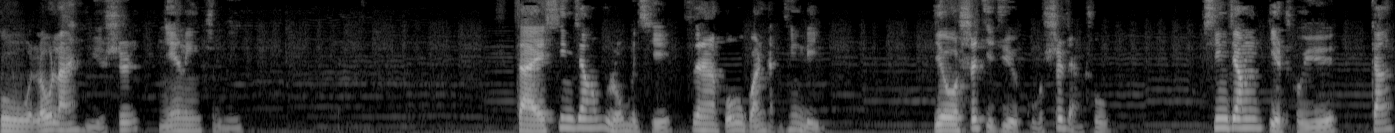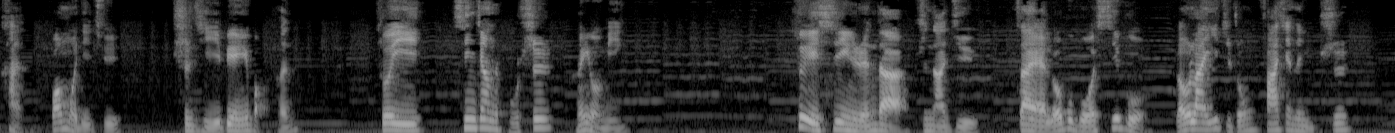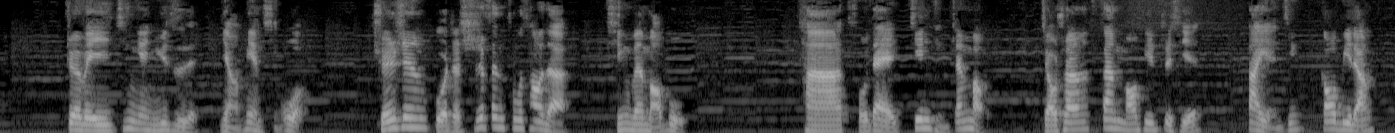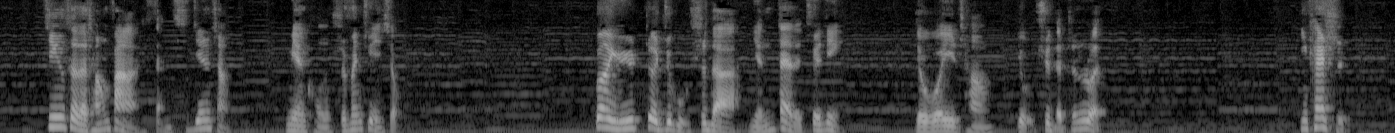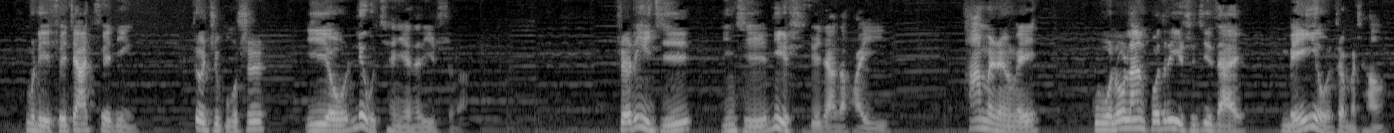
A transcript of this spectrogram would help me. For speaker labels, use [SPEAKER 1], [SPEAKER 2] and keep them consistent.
[SPEAKER 1] 古楼兰女尸年龄之谜。在新疆乌鲁木齐自然博物馆展厅里，有十几具古尸展出。新疆地处于干旱荒漠地区，尸体便于保存，所以新疆的古尸很有名。最吸引人的是那具在罗布泊西部楼兰遗址中发现的女尸。这位青年女子两面平卧，全身裹着十分粗糙的平纹毛布。她头戴尖顶毡帽，脚穿翻毛皮制鞋，大眼睛，高鼻梁，金色的长发散齐肩上，面孔十分俊秀。关于这句古诗的年代的确定。有过一场有趣的争论。一开始，物理学家确定这句古诗已有六千年的历史了，这立即引起历史学家的怀疑。他们认为，古楼兰国的历史记载没有这么长，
